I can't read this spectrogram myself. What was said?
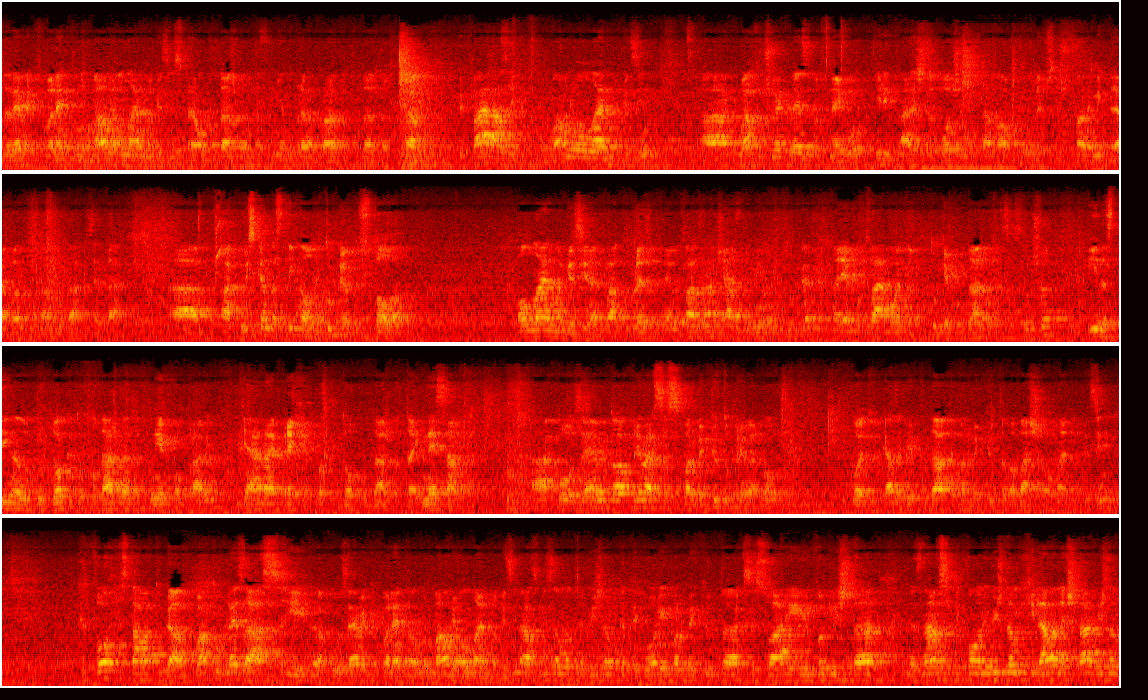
да дадем еквивалент на нормалния онлайн магазин спрямо продажбената фония, добре направената продажба. Каква е разликата? Нормалният онлайн магазин, а, когато човек влезе в него, или айде ще започнем от там малко по-далеч, защото това не ми трябва, но да, след да. А, ако искам да стигна от тук до стола, онлайн магазина, когато влезе в него, това значи аз да мина тук, нали, ако това е моята, тук е продажбата се случва, и да стигна до тук. Докато продажбата по ние какво прави, тя е най-прекия път до продажбата и не само. Ако вземем този пример с барбекюто, примерно, който ви казах, вие продавате барбекюта във вашия онлайн магазин, какво става тогава? Когато влеза аз и ако вземем еквивалента на нормалния онлайн магазин, аз влизам вътре, виждам категории барбекюта, аксесуари, въглища, не знам си какво, не виждам хиляда неща, виждам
